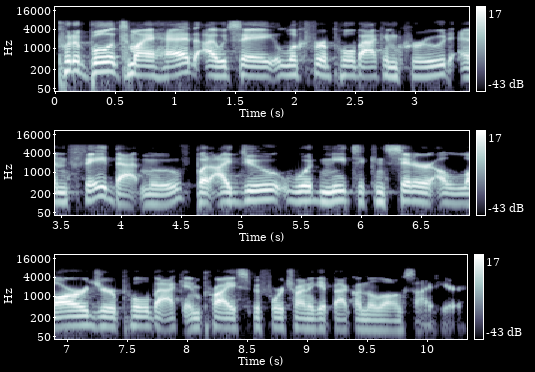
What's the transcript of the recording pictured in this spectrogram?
put a bullet to my head, I would say look for a pullback in crude and fade that move. But I do would need to consider a larger pullback in price before trying to get back on the long side here.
